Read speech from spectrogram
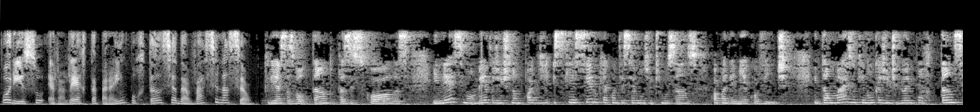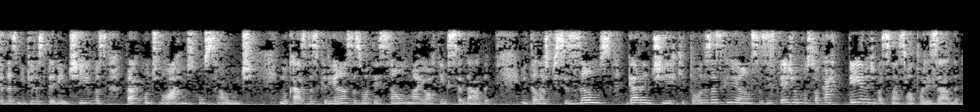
Por isso, ela alerta para a importância da vacinação. Crianças voltando para as escolas e nesse momento a gente não pode esquecer o que aconteceu nos últimos anos com a pandemia Covid. Então, mais do que nunca, a gente viu a importância das medidas preventivas para continuarmos com saúde. No caso das crianças, uma atenção maior tem que ser dada. Então, nós precisamos garantir que todas as crianças estejam com a sua carteira de vacinação atualizada.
